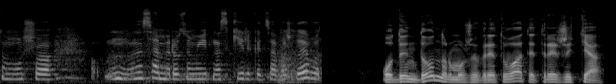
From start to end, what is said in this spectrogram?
тому що вони самі розуміють, наскільки це важливо. Один донор може врятувати три життя,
